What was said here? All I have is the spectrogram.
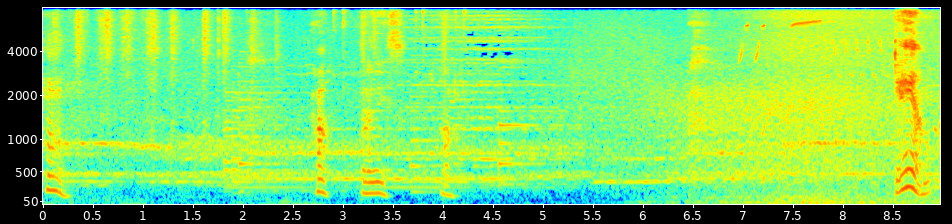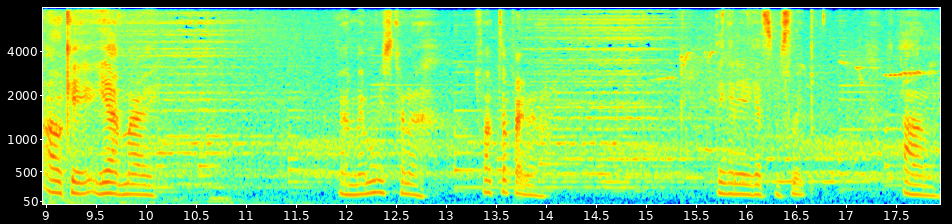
Hmm. Oh, what are these? Oh. Damn. Okay, yeah, my my memory's kind of fucked up right now. I think I need to get some sleep. Um.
